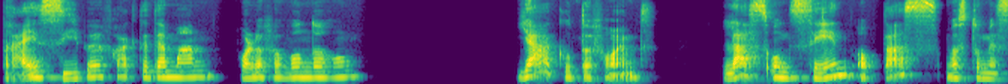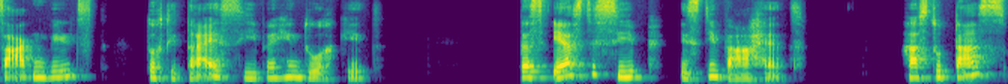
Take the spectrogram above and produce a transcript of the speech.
Drei Siebe? fragte der Mann voller Verwunderung. Ja, guter Freund, lass uns sehen, ob das, was du mir sagen willst, durch die drei Siebe hindurchgeht. Das erste Sieb ist die Wahrheit. Hast du das,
